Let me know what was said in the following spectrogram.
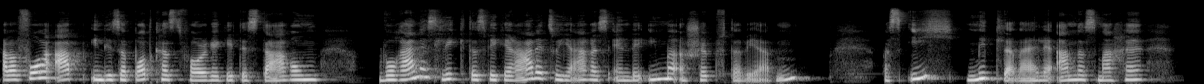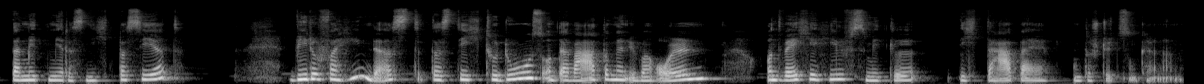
Aber vorab in dieser Podcast-Folge geht es darum, woran es liegt, dass wir gerade zu Jahresende immer erschöpfter werden, was ich mittlerweile anders mache, damit mir das nicht passiert, wie du verhinderst, dass dich To-Dos und Erwartungen überrollen und welche Hilfsmittel dich dabei unterstützen können.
